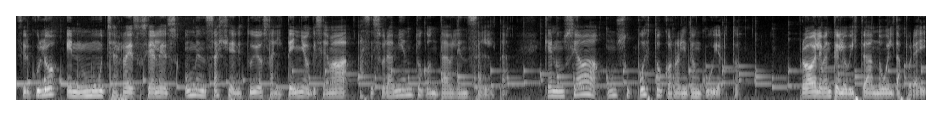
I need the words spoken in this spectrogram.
Circuló en muchas redes sociales un mensaje del estudio salteño que se llamaba Asesoramiento Contable en Salta, que anunciaba un supuesto corralito encubierto. Probablemente lo viste dando vueltas por ahí.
